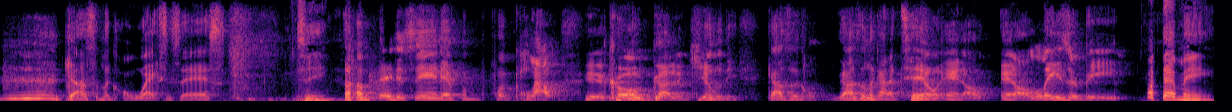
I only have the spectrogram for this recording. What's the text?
Godzilla gonna wax his ass. See, Um, they just saying that for, for clout. Yeah, Kong got agility. Godzilla, Godzilla got a tail and a and a laser beam. Fuck that mean.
